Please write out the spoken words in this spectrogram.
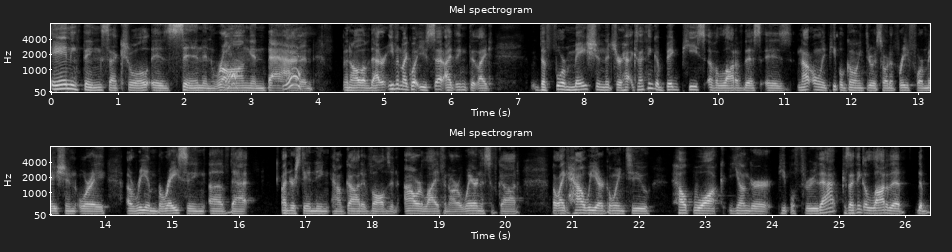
anything sexual is sin and wrong and bad Yeah. and and all of that, or even like what you said, I think that like the formation that you're because I think a big piece of a lot of this is not only people going through a sort of reformation or a a re-embracing of that understanding how God evolves in our life and our awareness of God, but like how we are going to help walk younger people through that because I think a lot of the the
